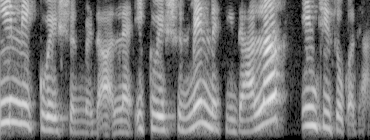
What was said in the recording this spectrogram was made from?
इन इक्वेशन में डालना है। इक्वेशन में नहीं डालना, इन चीज़ों का ध्यान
